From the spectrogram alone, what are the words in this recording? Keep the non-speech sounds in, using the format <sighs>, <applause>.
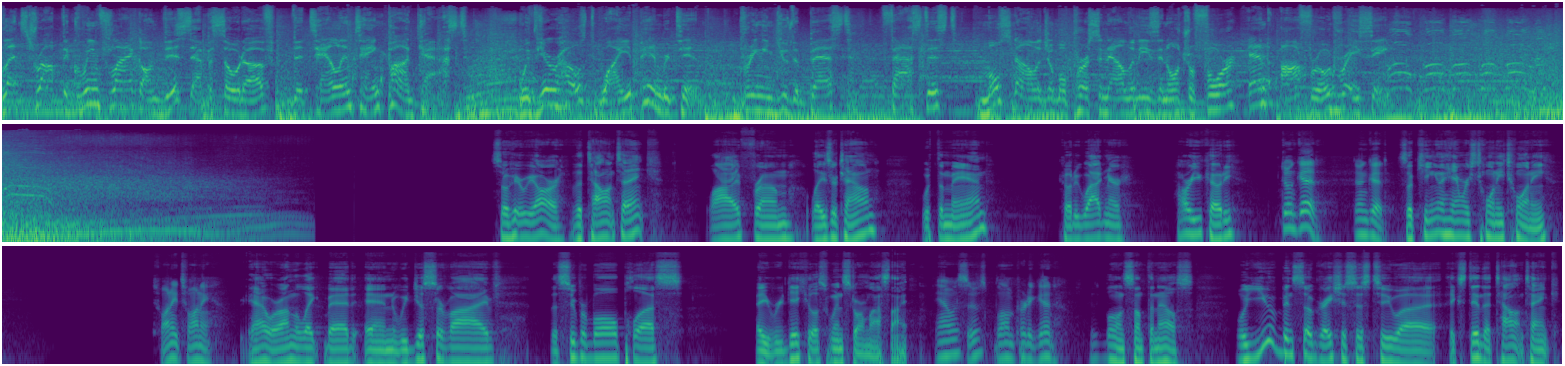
Let's drop the green flag on this episode of the Talent Tank Podcast with your host, Wyatt Pemberton, bringing you the best, fastest, most knowledgeable personalities in Ultra 4 and off road racing. So here we are, the Talent Tank, live from Lasertown with the man, Cody Waggoner. How are you, Cody? Doing good. Doing good. So King of the Hammers 2020. 2020. Yeah, we're on the lake bed and we just survived the Super Bowl plus a ridiculous windstorm last night. Yeah, it was it was blowing pretty good. It was blowing something else. Well, you have been so gracious as to uh, extend the Talent Tank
